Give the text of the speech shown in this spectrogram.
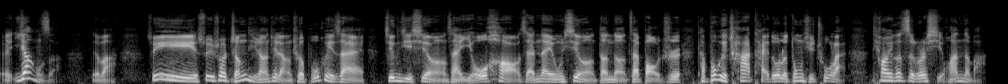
呃样子。对吧？所以，所以说整体上这辆车不会在经济性、在油耗、在耐用性等等，在保值，它不会差太多的东西出来。挑一个自个儿喜欢的吧，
